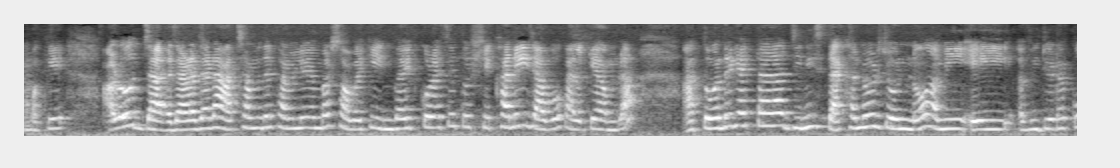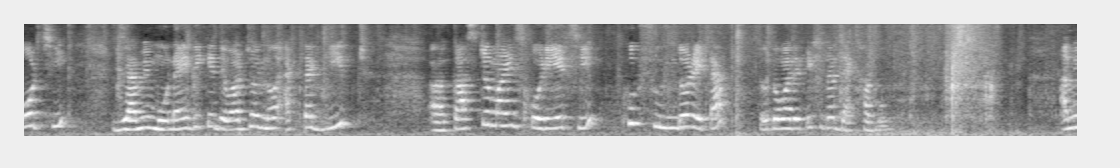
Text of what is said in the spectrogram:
আমাকে আরও যারা যারা আছে আমাদের ফ্যামিলি মেম্বার সবাইকে ইনভাইট করেছে। তো সেখানেই যাব কালকে আমরা। আর তোমাদেরকে একটা জিনিস দেখানোর জন্য আমি এই ভিডিওটা করছি, যে আমি মোনাইদিকে দেওয়ার জন্য একটা গিফট কাস্টমাইজ করিয়েছি। খুব সুন্দর এটা। তো তোমাদেরকে সেটা দেখাবো। আমি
